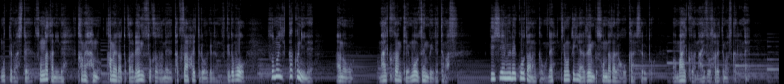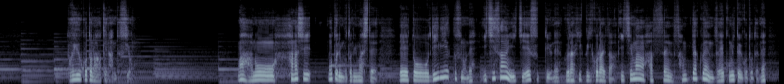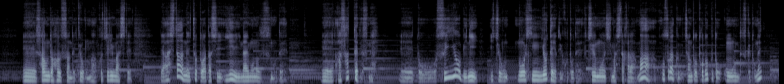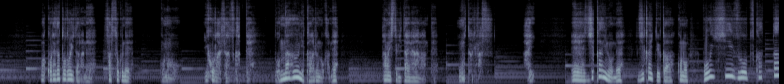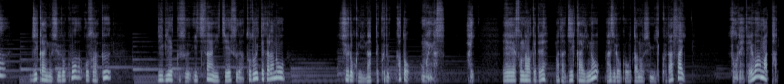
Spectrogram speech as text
持ってまして、その中にね、カメラの、カメラとかレンズとかがね、たくさん入ってるわけなんですけども、その一角にね、あの、マイク関係も全部入れてます。PCM レコーダーなんかもね、基本的には全部その中で保管してると。まあ、マイクが内蔵されてますからね。ということなわけなんですよ。まあ、あのー、話、元に戻りまして、え、ー、と、DBX のね、131S っていうね、グラフィックイコライザー、18,300円税込みということでね、えー、サウンドハウスさんで今日、まあ、こちりまして、で、明日はね、ちょっと私、家にいないものですので、えー、あさってですね、え、ー、と、水曜日に一応納品予定ということで注文しましたから、まあ、おそらくちゃんと届くと思うんですけどね。まあ、これが届いたらね、早速ね、このイコライザー使って、どんな風に変わるのかね、試してみたいななんて思っております。はい。えー、次回のね、次回というか、このボイシーズを使った次回の収録はおそらく DBX131S が届いてからの収録になってくるかと思います。はい。えー、そんなわけでね、また次回のラジログをお楽しみください。それではまた。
